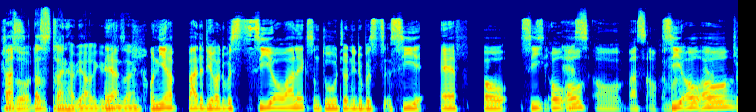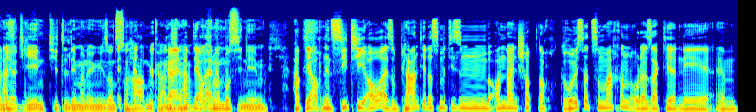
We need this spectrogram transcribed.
Krass. Also, lass es dreieinhalb Jahre gewesen Ja. sein. Und ihr habt beide die Rolle, du bist CEO, Alex, und du, Johnny, du bist CFO, COO, CSO, was auch immer. COO. Johnny Also, hat jeden Titel, den man irgendwie sonst noch haben kann. Geil, ja. habt ihr Weil auch einer noch- muss sie nehmen. habt ihr auch einen CTO? Also plant ihr das mit diesem Online-Shop noch größer zu machen oder sagt ihr, nee, ähm,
